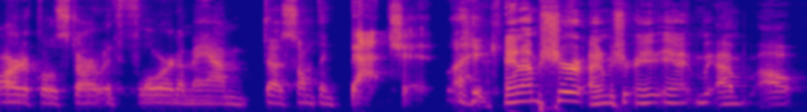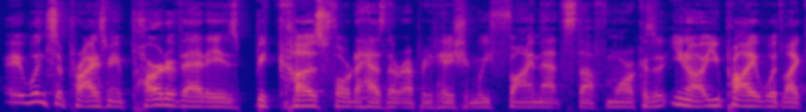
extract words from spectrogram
articles start with Florida man does something batshit like And I'm sure, I'm sure, and I'm, I'll, it wouldn't surprise me. Part of that is because Florida has that reputation, we find that stuff more. Because you know, you probably would like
